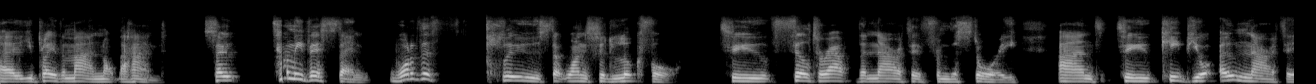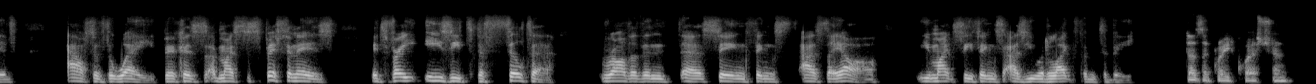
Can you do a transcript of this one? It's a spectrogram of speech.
Uh, you play the man, not the hand. So tell me this then. What are the th- clues that one should look for to filter out the narrative from the story and to keep your own narrative out of the way? Because my suspicion is it's very easy to filter rather than uh, seeing things as they are. You might see things as you would like them to be. That's a great question.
